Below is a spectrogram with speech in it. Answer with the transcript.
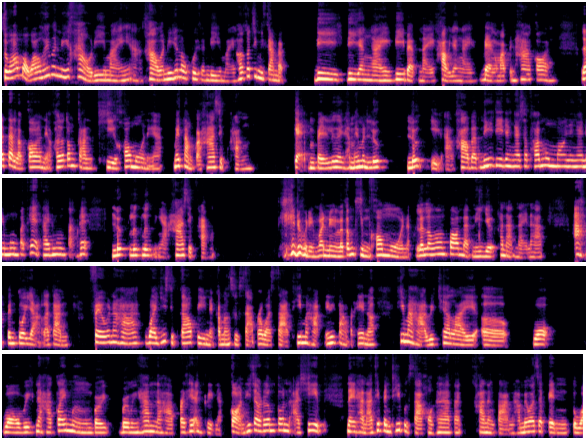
สมมติว่าบอกว่าเฮ้ยวันนี้ข่าวดีไหมอะข่าววันนี้ที่เราคุยกันดีไหมเขาก็จะมีการแบบดีดียังไง ดีแบบไหนข่าวยังไง แบ่งออกมาเป็นห้าก้อน และแต่ละก้อนเนี่ยเขาจะต้องการคีย์ข้อมูลอย่างเงี้ย ไม่ต่ำกว่าห้าสิบครั้ง แกะมันไปเรื่อยทำให้มันลึก ลึกอีกอะข่าวแบบนี้ดียังไงสะท้อนมุมมองยังไงในมุมประเทศไทยในมุมต่างประเทศ ลึกลึกลึกอย่างเงี้ยห้าสิบครั้งคิดดูดิวันหนึ่งเราต้องพิมพ์ข้อมูลแล้วเราต้องป้อนแบบนี้เยอะขนาดไหนนะคะอะเป็นตัวอย่างละกันเฟลนะคะวัย 29 ปีเนี่ยกำลังศึกษาประวัติศาสตร์ที่มหานี่ต่างประเทศเนาะที่มหาวิทยาลัยเอ่อ วอลวิกนะคะใกล้เมืองเบอร์มิงแฮมนะคะประเทศอังกฤษเนี่ยก่อนที่จะเริ่มต้นอาชีพ ในฐานะที่เป็นที่ปรึกษาของธนาคารต่างๆนะคะไม่ว่าจะเป็นตัว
